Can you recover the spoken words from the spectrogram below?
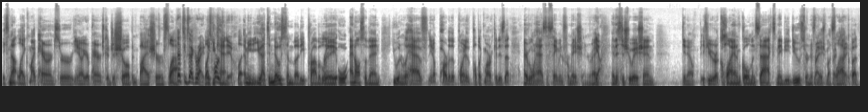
it's not like my parents or you know your parents could just show up and buy a share of Slack. That's exactly right. Like It's you hard to do. like, I mean, you had to know somebody probably, or and also then you wouldn't really have, you know, part of the point of the public market is that everyone has the same information, right? Yeah. In this situation, you know, if you're a client of Goldman Sachs, maybe you do have certain information about right, Slack, right. but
